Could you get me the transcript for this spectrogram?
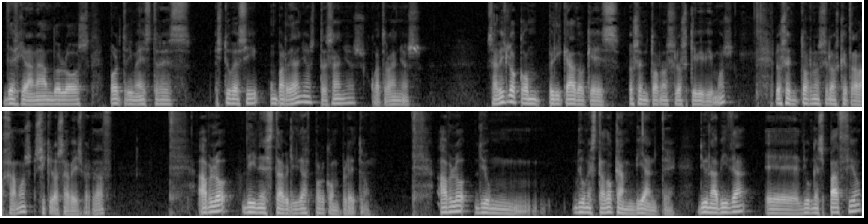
desgranándolos por trimestres. Estuve así un par de años, tres años, cuatro años. ¿Sabéis lo complicado que es los entornos en los que vivimos? Los entornos en los que trabajamos, sí que lo sabéis, ¿verdad? Hablo de inestabilidad por completo. Hablo de un, de un estado cambiante, de una vida, eh, de un espacio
